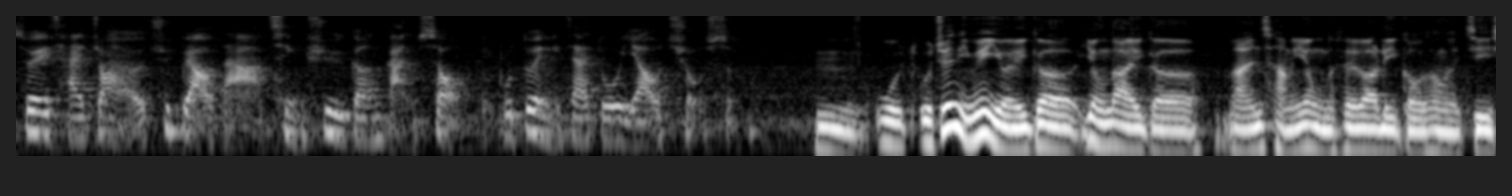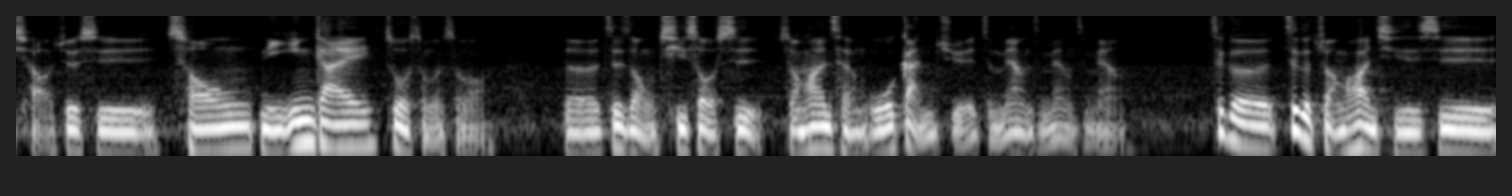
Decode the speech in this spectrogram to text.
所以才转而去表达情绪跟感受，不对你再多要求什么。嗯，我我觉得里面有一个用到一个蛮常用的非暴力沟通的技巧，就是从你应该做什么什么的这种起手式，转换成我感觉怎么样怎么样怎么样。这个这个转换其实是。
